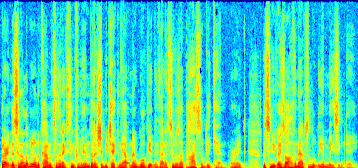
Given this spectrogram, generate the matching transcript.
But all right, listen, now let me know in the comments of the next thing from him that I should be checking out, and I will get into that as soon as I possibly can, all right? Listen, you guys all have an absolutely amazing day.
